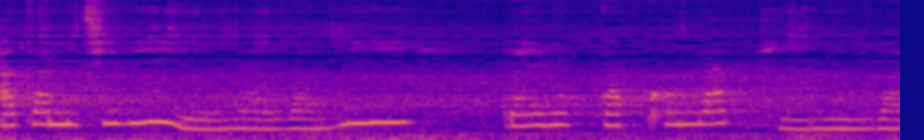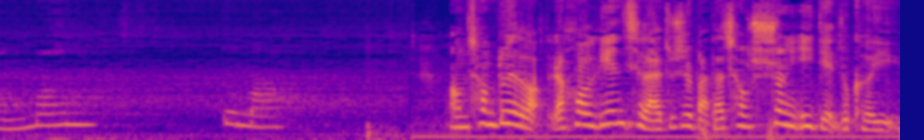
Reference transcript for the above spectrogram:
อาจจะมีชีวิตอยู่ในวันนี้ แต่อยู่กับคนรักที่มีวันนั้น对吗？嗯，唱对了，然后连起来就是把它唱顺一点就可以。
